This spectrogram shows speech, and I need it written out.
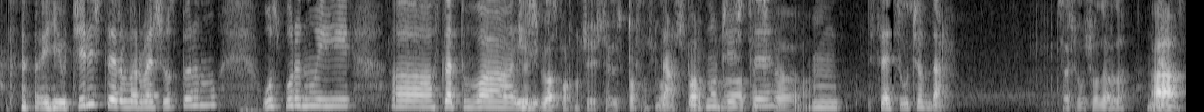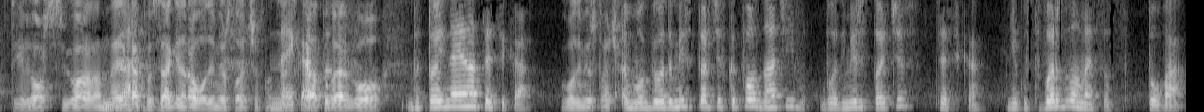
и училище вървеше успоредно, успоредно и а, след това... Ти И... си била спортно училище или точно спортно? Да, спортно училище. ЦСК м, Се се уча в дар. Се се учил да. А, ти още си била, не е Да. както сега генерал Владимир Стойчев на Не е ЦСКА, както- тогава е било Бе, той не е на ЦСК. Владимир Стойчев. Владимир Стойчев, какво значи Владимир Стойчев ЦСК? Ние го свързваме с това,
